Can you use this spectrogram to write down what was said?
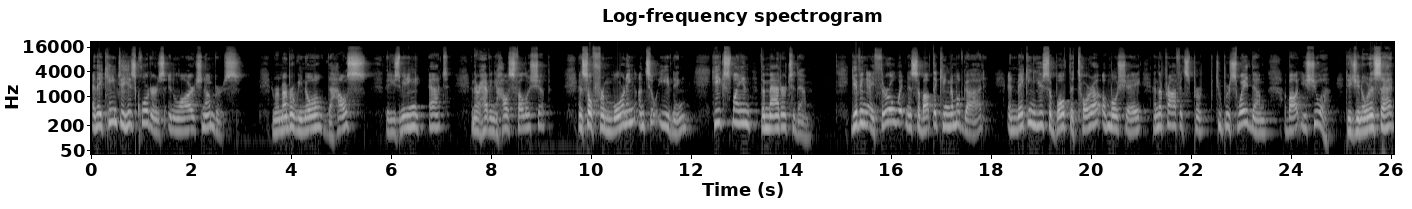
And they came to his quarters in large numbers. And remember, we know the house that he's meeting at, and they're having a house fellowship. And so from morning until evening, he explained the matter to them, giving a thorough witness about the kingdom of God and making use of both the Torah of Moshe and the prophets per, to persuade them about Yeshua. Did you notice that?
